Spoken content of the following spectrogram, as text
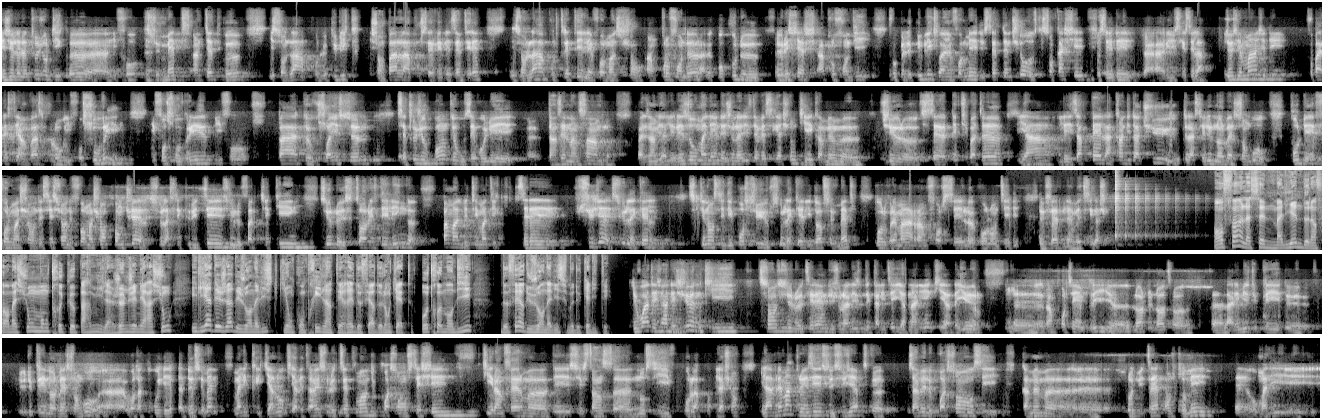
Et je leur ai toujours dit qu'il euh, faut qu'ils se mettent en tête qu'ils sont là pour le public. Ils sont pas là pour servir les intérêts. Ils sont là pour traiter l'information en profondeur avec beaucoup de, de recherches approfondies. Il faut que le public soit informé de certaines choses qui sont cachées pour aider à réussir cela. Deuxièmement, dis, il faut pas rester en vase clos, il faut s'ouvrir. Il faut s'ouvrir, il faut pas que vous soyez seul. C'est toujours bon que vous évoluez euh, dans un ensemble. Par exemple, il y a les réseaux maliens des journalistes d'investigation qui est quand même euh, sur euh, cet incubateur. Il y a les appels à candidature de la cellule Norbert Zongo pour des formations, des sessions de formation ponctuelles sur la sécurité, sur le fact-checking, sur le storytelling, pas mal de thématiques. C'est des sujets sur lesquels, sinon c'est des postures sur lesquelles ils doivent se mettre pour vraiment renforcer leur volonté de faire de l'investigation. Enfin, la scène malienne de l'information montre que parmi la jeune génération, il y a déjà des journalistes qui ont compris l'intérêt de faire de l'enquête. Autrement dit, de faire du journalisme de qualité. Je vois déjà des jeunes qui sont sur le terrain du journalisme de qualité. Il y en a un qui a d'ailleurs euh, remporté un prix euh, lors de notre euh, la remise du prix de du prix Norvège Songo à Ouagadougou il y a deux semaines. Malik Diallo, qui avait travaillé sur le traitement du poisson séché qui renferme des substances nocives pour la population, il a vraiment creusé ce sujet parce que, vous savez, le poisson, c'est quand même euh, produit très consommé au Mali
